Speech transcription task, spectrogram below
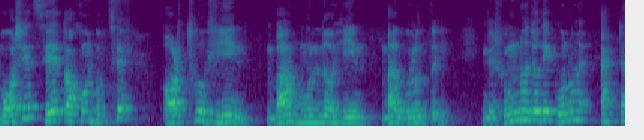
বসে, সে তখন হচ্ছে অর্থহীন বা মূল্যহীন বা গুরুত্বহীন। কিন্তু শূন্য যদি কোনো একটা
